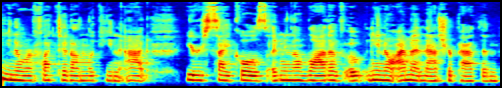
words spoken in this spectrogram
you know reflected on looking at your cycles. I mean a lot of you know i'm a naturopath and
